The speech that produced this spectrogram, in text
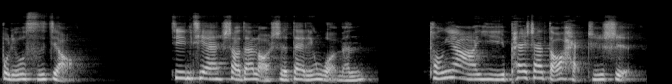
不留死角。今天邵丹老师带领我们，同样以排山倒海之势。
